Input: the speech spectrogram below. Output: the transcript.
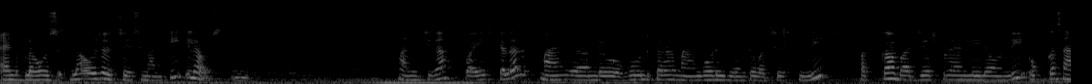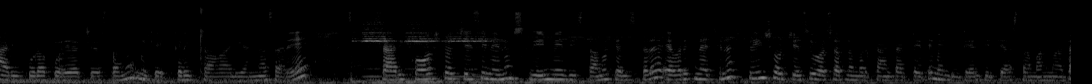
అండ్ బ్లౌజ్ బ్లౌజ్ వచ్చేసి మనకి ఇలా వస్తుంది. మంచిగా white colour mango and gold colour mango డిజైన్తో వచ్చేస్తుంది. పక్కా బడ్జెట్ ఫ్రెండ్లీలో ఉంది. ఒక్క శారీ కూడా కొరియర్ చేస్తాము. మీకు ఎక్కడికి కావాలి అన్నా సరే. శారీ కాస్ట్ వచ్చేసి నేను స్క్రీన్ మీద ఇస్తాను తెలుసు కదా? ఎవరికి నచ్చినా స్క్రీన్ షాట్ చేసి వాట్సాప్ నెంబర్ కాంటాక్ట్ అయితే మేము డీటెయిల్స్ ఇచ్చేస్తామన్నమాట.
